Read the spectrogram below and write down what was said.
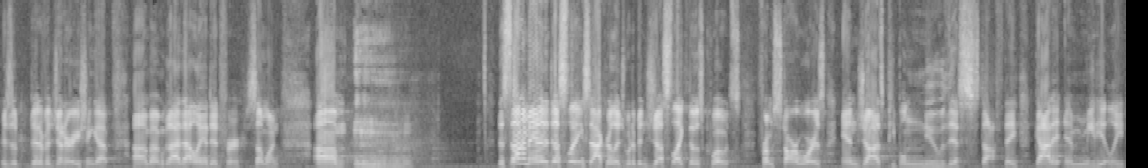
there's a bit of a generation gap. Um, but I'm glad that landed for someone. Um, the Son of Man and the Desolating Sacrilege would have been just like those quotes from Star Wars and Jaws. People knew this stuff, they got it immediately.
